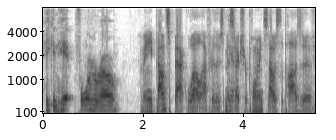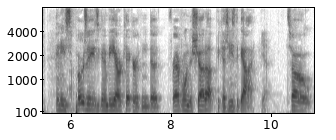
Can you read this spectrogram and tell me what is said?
He can hit four in a row. I mean, he bounced back well after those missed Yeah. extra points. That was the positive. and he's supposedly he's going to be our kicker and to, for everyone to shut up because he's the guy. Yeah. So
